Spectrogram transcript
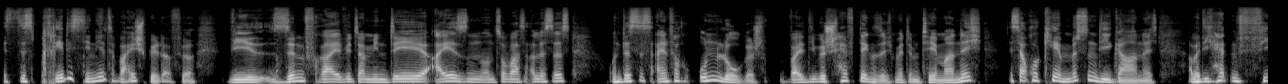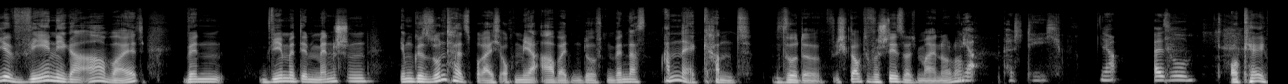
ist das prädestinierte Beispiel dafür, wie sinnfrei Vitamin D, Eisen und sowas alles ist. Und das ist einfach unlogisch, weil die beschäftigen sich mit dem Thema nicht. Ist ja auch okay, müssen die gar nicht. Aber die hätten viel weniger Arbeit, wenn wir mit den Menschen im Gesundheitsbereich auch mehr arbeiten dürften, wenn das anerkannt würde. Ich glaube, du verstehst, was ich meine, oder? Ja, verstehe ich. Ja, also. Okay.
